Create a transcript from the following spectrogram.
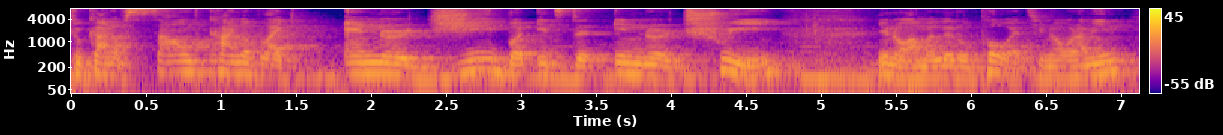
to kind of sound kind of like energy, but it's the inner tree you know, I'm a little poet, you know what I mean?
